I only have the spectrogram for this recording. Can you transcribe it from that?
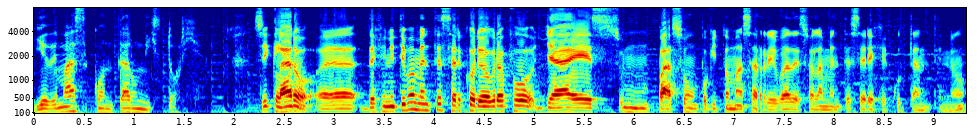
y además contar una historia. Sí, claro. Eh, definitivamente ser coreógrafo ya es un paso un poquito más arriba de solamente ser ejecutante, ¿no?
